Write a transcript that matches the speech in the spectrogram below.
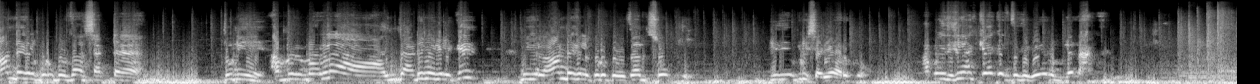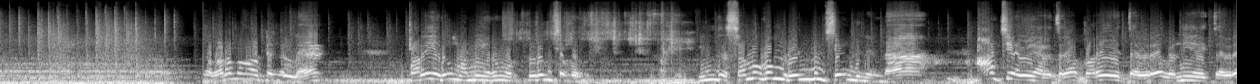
ஆண்டைகள் கொடுப்பதுதான் சட்டை துணி அப்படின்ற மாதிரிலாம் இந்த அடிமைகளுக்கு நீங்கள் ஆண்டைகள் கொடுப்பதுதான் சோப்பு. இது எப்படி சரியா இருக்கும்? அப்ப இதெல்லாம் கேட்கறதுக்கு வேணும் இல்லை நாங்க. இந்த வட மாவட்டங்கள்ல பறையரும் மண்ணியரும் ஒரு பெரும் சமூகம். இந்த சமூகம் ரெண்டும் சேர்ந்து நின்னா ஆட்சி அதிகாரத்துல பறையரை தவிர வன்னியரை தவிர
